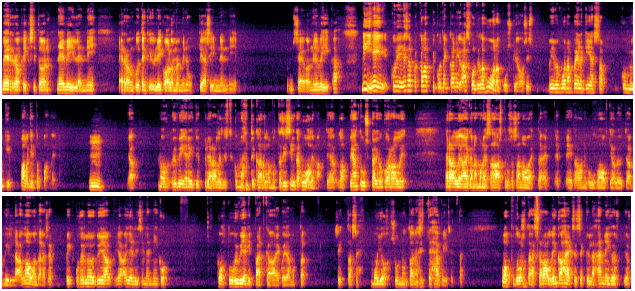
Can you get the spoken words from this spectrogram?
verrokiksi tuon Neville, niin ero on kuitenkin yli kolme minuuttia sinne, niin se on jo liikaa. Niin, ei, kun ei Esa-Pekka Lappi kuitenkaan niin asfaltilla huono kuski ole. Siis viime vuonna Belgiassa kumminkin palkintopallille. Mm. Ja no hyvin erityyppinen ralli tietysti kuin Monte Carlo, mutta siis siitä huolimatta. Ja Lappihan tuskaili koko ralli, ralli aikana monessa haastattelussa sanoa, että et, et, ei taho niin vauhtia löytyä millään. Lauantaina se pikkusen löytyi ja, ja ajeli sinne niin kuin kohtuu hyviäkin pätkäaikoja, mutta sitten taas se mojo sunnuntaina sitten hävisi. Että lopputulos on tässä rallin kahdeksassa. Kyllähän niin jos, jos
